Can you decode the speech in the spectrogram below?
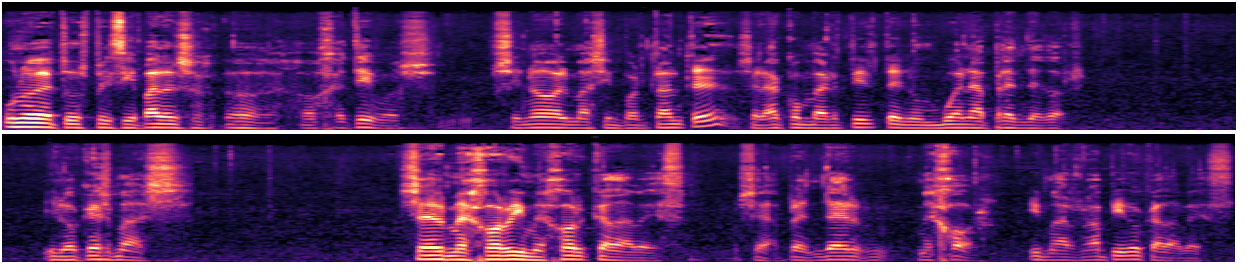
uno de tus principales objetivos, si no el más importante, será convertirte en un buen aprendedor. Y lo que es más, ser mejor y mejor cada vez. O sea, aprender mejor y más rápido cada vez.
